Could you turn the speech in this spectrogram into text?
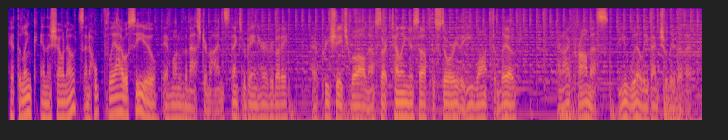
hit the link in the show notes, and hopefully, I will see you in one of the masterminds. Thanks for being here, everybody. I appreciate you all. Now start telling yourself the story that you want to live, and I promise you will eventually live it.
